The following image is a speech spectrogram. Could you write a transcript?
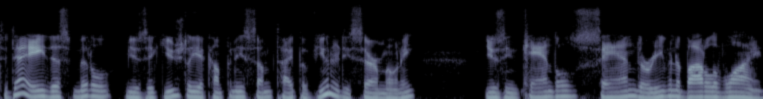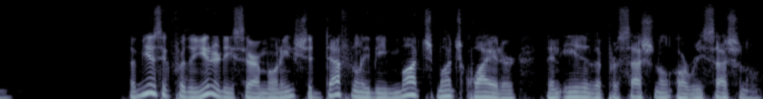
Today, this middle music usually accompanies some type of unity ceremony using candles, sand, or even a bottle of wine. The music for the unity ceremony should definitely be much, much quieter than either the processional or recessional.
